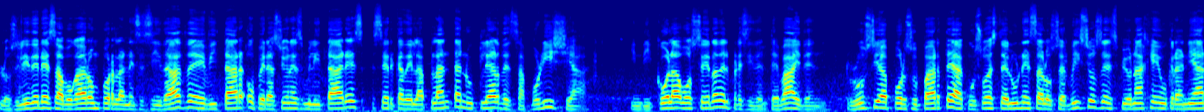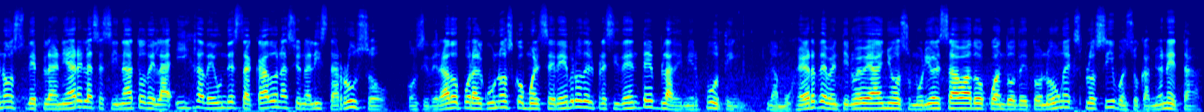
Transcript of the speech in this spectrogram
Los líderes abogaron por la necesidad de evitar operaciones militares cerca de la planta nuclear de Zaporizhia indicó la vocera del presidente Biden. Rusia, por su parte, acusó este lunes a los servicios de espionaje ucranianos de planear el asesinato de la hija de un destacado nacionalista ruso, considerado por algunos como el cerebro del presidente Vladimir Putin. La mujer de 29 años murió el sábado cuando detonó un explosivo en su camioneta.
